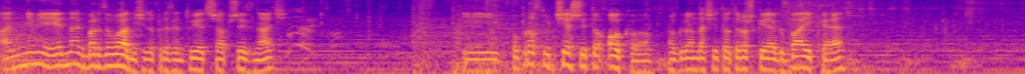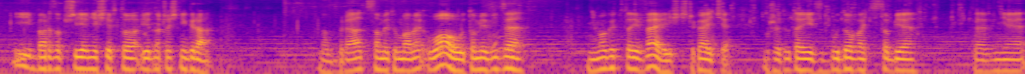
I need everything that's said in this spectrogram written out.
A niemniej jednak bardzo ładnie się to prezentuje, trzeba przyznać. I po prostu cieszy to oko. Ogląda się to troszkę jak bajkę. i bardzo przyjemnie się w to jednocześnie gra. Dobra, co my tu mamy? Wow, to mnie widzę... Nie mogę tutaj wejść, czekajcie. Muszę tutaj zbudować sobie pewnie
